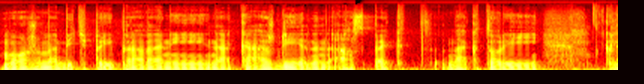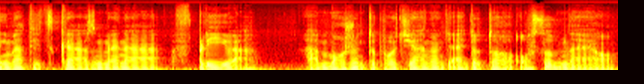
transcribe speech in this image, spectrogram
Môžeme byť pripravení na každý jeden aspekt, na ktorý klimatická zmena vplýva a môžem to potiahnuť aj do toho osobného,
